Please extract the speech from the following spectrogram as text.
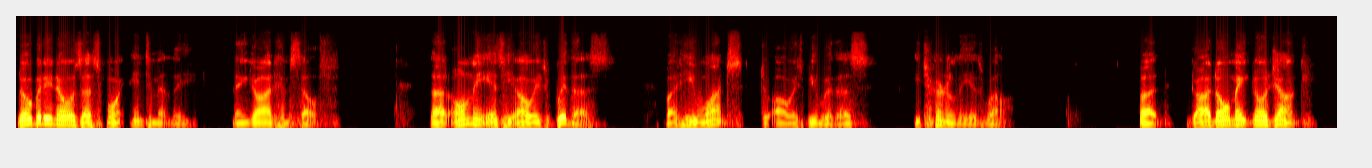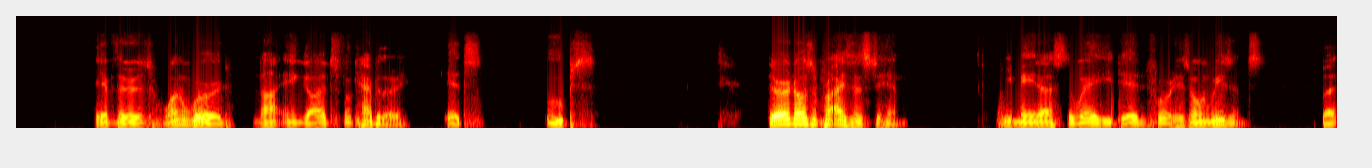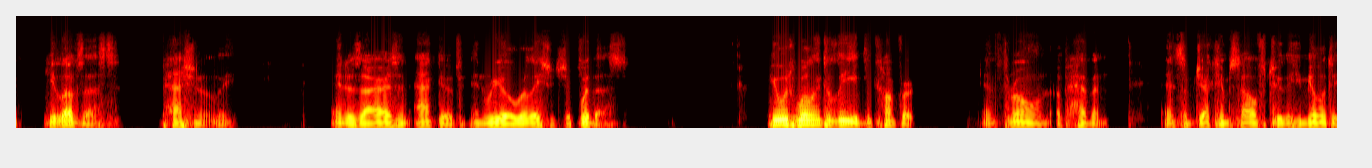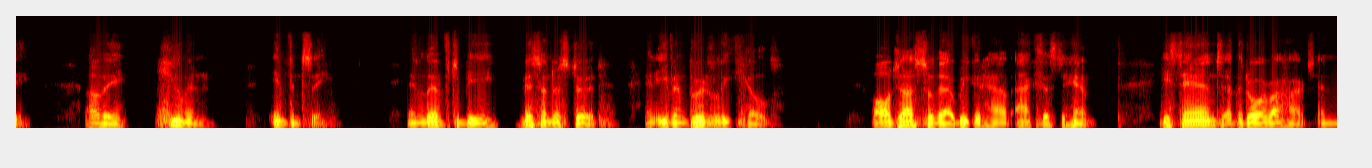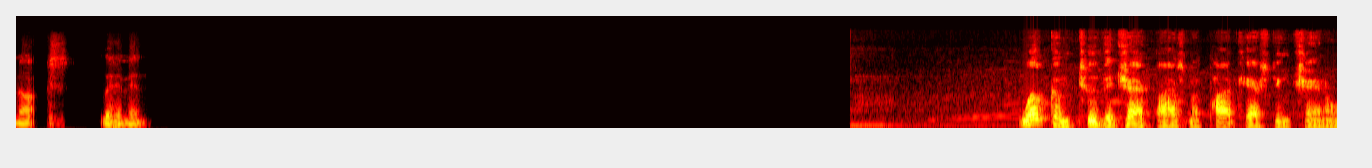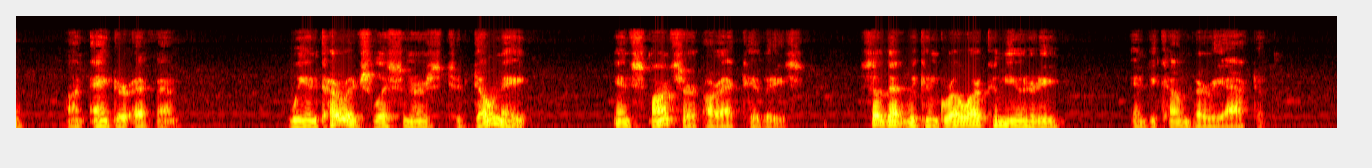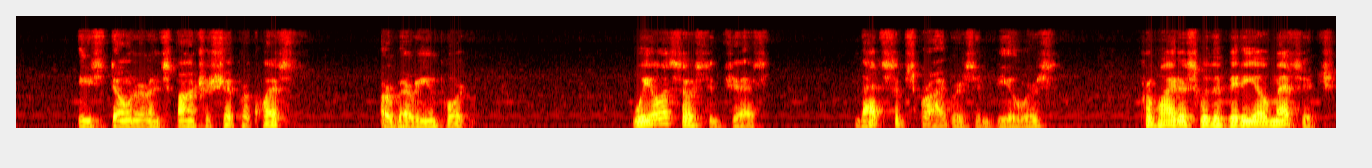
Nobody knows us more intimately than God Himself. Not only is He always with us, but He wants to always be with us eternally as well. But God don't make no junk. If there's one word not in God's vocabulary, it's oops. There are no surprises to Him. He made us the way He did for His own reasons, but He loves us passionately and desires an active and real relationship with us. He was willing to leave the comfort and throne of heaven and subject himself to the humility of a human infancy and live to be misunderstood and even brutally killed, all just so that we could have access to him. He stands at the door of our hearts and knocks. Let him in. Welcome to the Jack Bosma podcasting channel on Anchor FM. We encourage listeners to donate and sponsor our activities so that we can grow our community and become very active. These donor and sponsorship requests are very important. We also suggest that subscribers and viewers provide us with a video message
